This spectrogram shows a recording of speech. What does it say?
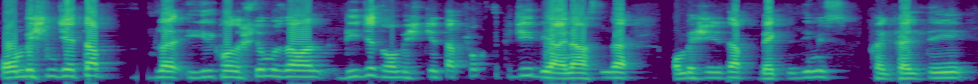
15. etapla ilgili konuştuğumuz zaman diyeceğiz 15. etap çok sıkıcıydı. Yani aslında 15. etap beklediğimiz kaliteyi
